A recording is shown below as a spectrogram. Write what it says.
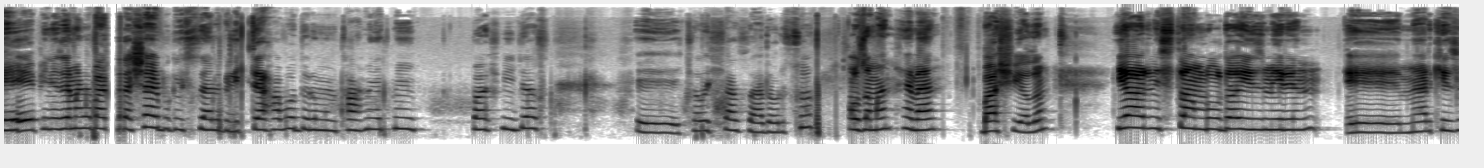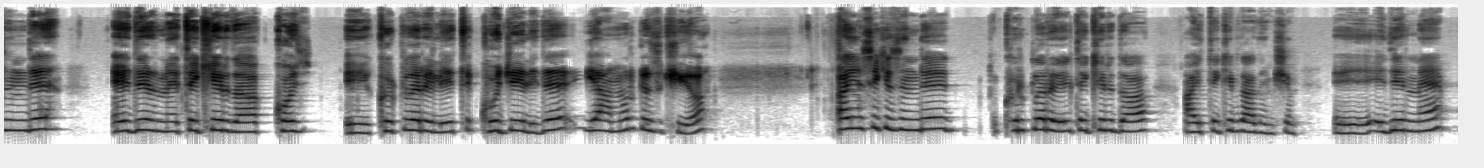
Hepinize merhaba arkadaşlar. Bugün sizlerle birlikte hava durumunu tahmin etmeye başlayacağız. Ee, çalışacağız daha doğrusu. O zaman hemen başlayalım. Yarın İstanbul'da İzmir'in e, merkezinde Edirne, Tekirdağ, Ko e, Kırklareli, Te- Kocaeli'de yağmur gözüküyor. Ayın 8'inde Kırklareli, Tekirdağ, ay Tekirdağ demişim. Ee, Edirne,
